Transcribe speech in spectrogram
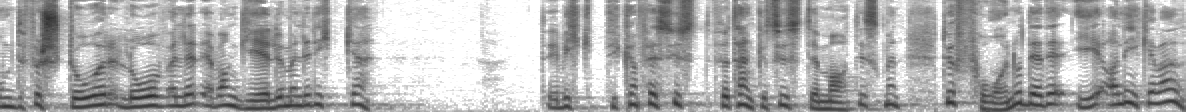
Om du forstår lov eller evangelium eller ikke. Det er viktig for, å tenke systematisk, men du får nå det det er allikevel.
